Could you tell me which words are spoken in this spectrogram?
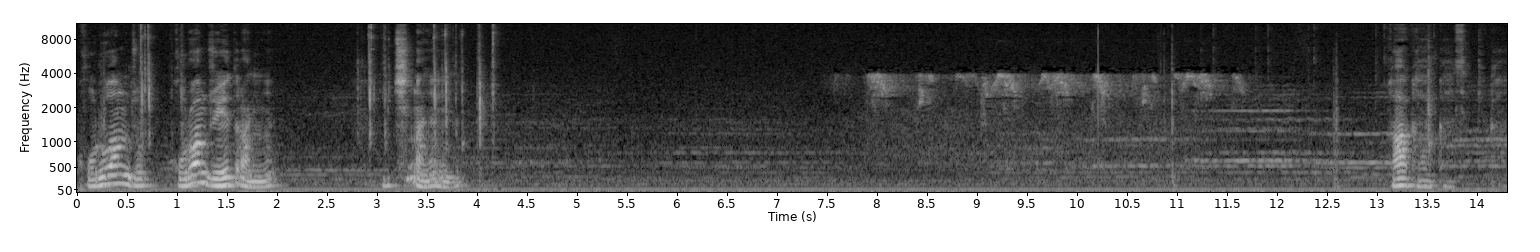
고루왕조? 고루왕조 얘들 아니냐 미친 거 아니야 얘들 가 가 가 새끼 가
